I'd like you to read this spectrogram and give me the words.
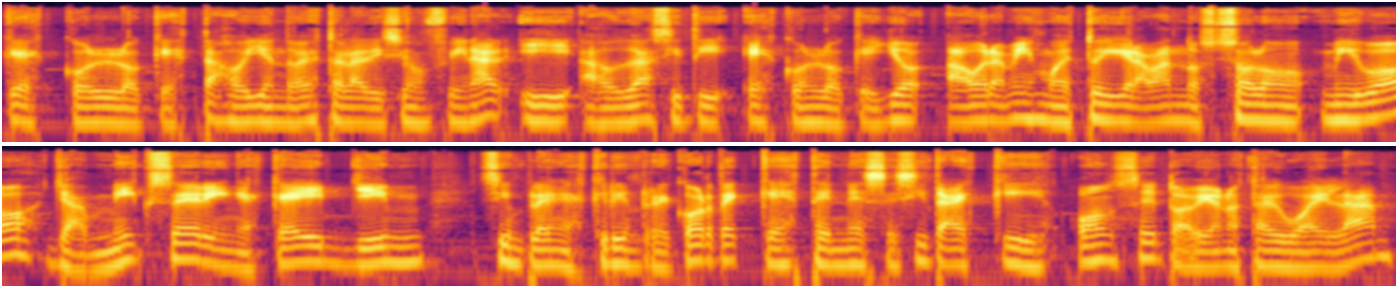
que es con lo que estás oyendo esto, la edición final, y Audacity es con lo que yo ahora mismo estoy grabando solo mi voz, ya Mixer, Inkscape, Jim, Simple en Screen Recorder, que este necesita X11, todavía no está igual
